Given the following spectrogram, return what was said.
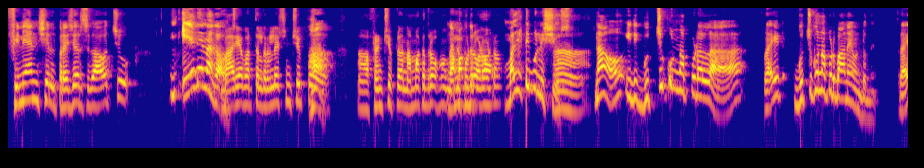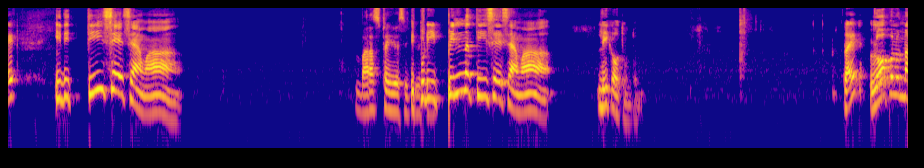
ఫినాన్షియల్ ప్రెషర్స్ కావచ్చు ఏదైనా కావచ్చు. భార్యాభర్తల రిలేషన్షిప్ ఫ్రెండ్షిప్లో నమ్మక ద్రోహం నమ్మక పడవటం. మల్టిపుల్ ఇష్యూస్. నా ఇది గుచ్చుకున్నప్పుడల్లా రైట్ గుచ్చుకున్నప్పుడు బాగానే ఉంటుంది రైట్ ఇది తీసేసామా? బరస్ట్ అయ్యే situation. ఇప్పుడు ఈ పిన్ తీసేసామా? లీక్ అవుతుంటుంది. రైట్ లోపల ఉన్న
